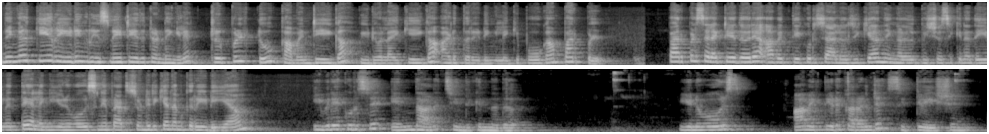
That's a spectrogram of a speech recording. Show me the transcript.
നിങ്ങൾക്ക് ഈ റീഡിംഗ് റീസണേറ്റ് ചെയ്തിട്ടുണ്ടെങ്കിൽ ട്രിപ്പിൾ ടു കമന്റ് ചെയ്യുക വീഡിയോ ലൈക്ക് ചെയ്യുക അടുത്ത റീഡിങ്ങിലേക്ക് പോകാം. പർപ്പിൾ പർപ്പിൾ സെലക്ട് ചെയ്തവർ ആ വ്യക്തിയെക്കുറിച്ച് ആലോചിക്കുക. നിങ്ങൾ വിശ്വസിക്കുന്ന ദൈവത്തെ അല്ലെങ്കിൽ യൂണിവേഴ്സിനെ പ്രാർത്ഥിച്ചുകൊണ്ടിരിക്കുക. നമുക്ക് റീഡ് ചെയ്യാം. ഇവരെക്കുറിച്ച് എന്താണ് ചിന്തിക്കുന്നത്? യൂണിവേഴ്സ് ആ വ്യക്തിയുടെ കറന്റ് സിറ്റുവേഷൻ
